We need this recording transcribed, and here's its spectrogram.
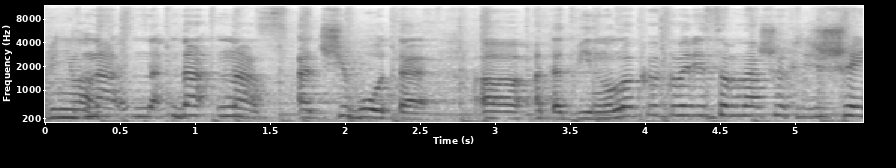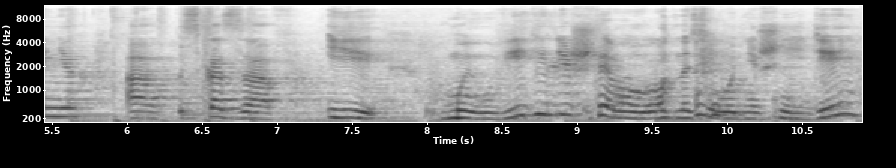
Приняла на- на- на- нас от чего-то а, отодвинула, как говорится, в наших решениях, а сказав и мы увидели, что вот на сегодняшний день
